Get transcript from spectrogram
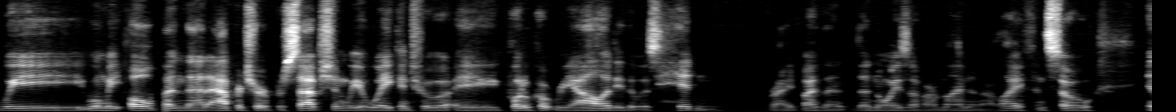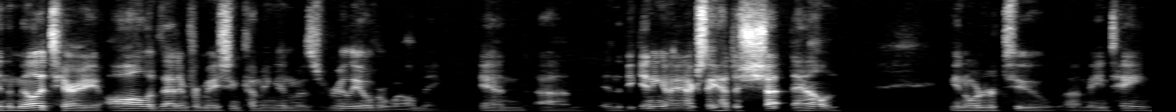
we, when we open that aperture of perception, we awaken to a quote unquote reality that was hidden, right, by the the noise of our mind and our life. And so, in the military, all of that information coming in was really overwhelming. And um, in the beginning, I actually had to shut down in order to uh, maintain.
